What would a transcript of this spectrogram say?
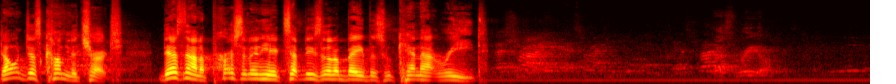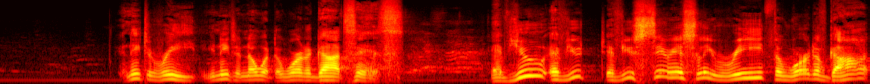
Don't just come to church. There's not a person in here except these little babies who cannot read. You need to read. You need to know what the Word of God says. If you if you if you seriously read the Word of God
